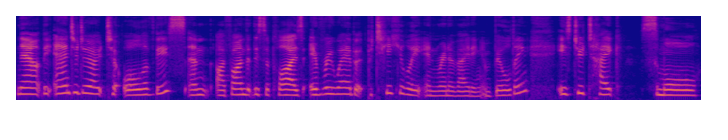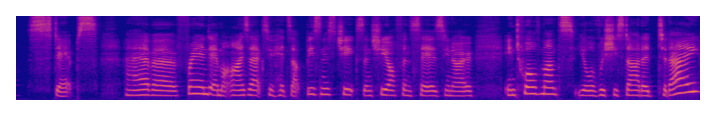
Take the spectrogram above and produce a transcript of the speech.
Now, the antidote to all of this, and I find that this applies everywhere, but particularly in renovating and building, is to take small steps. I have a friend, Emma Isaacs, who heads up Business Chicks, and she often says, you know, in 12 months, you'll have wished you started today,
